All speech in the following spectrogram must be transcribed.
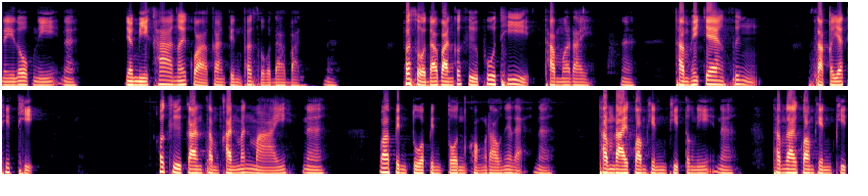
ในโลกนี้นะยังมีค่าน้อยกว่าการเป็นพระโสดาบันนะพระโสดาบันก็คือผู้ที่ทำอะไรนะทำให้แจ้งซึ่งสักยทิฏฐิ ก็คือการสำคัญมั่นหมายนะว่าเป็นตัวเป็นตนของเราเนี่ยแหละนะทำลายความเห็นผิดตรงนี้นะทำลายความเห็นผิด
